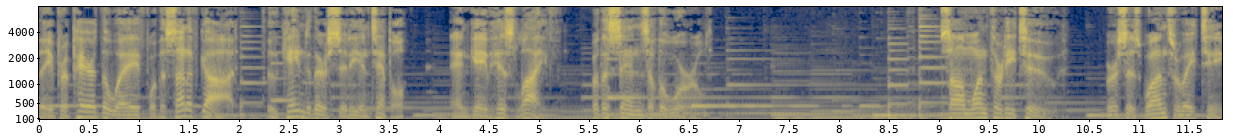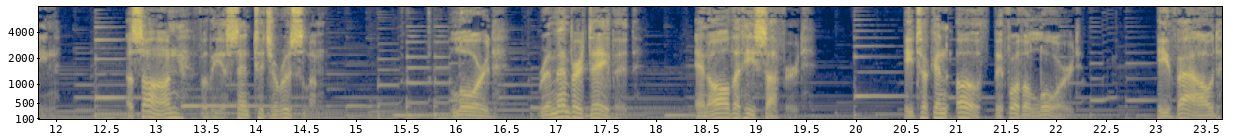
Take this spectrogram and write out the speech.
They prepared the way for the Son of God who came to their city and temple and gave his life for the sins of the world. Psalm 132, verses 1 through 18. A song for the ascent to Jerusalem. Lord, remember David and all that he suffered. He took an oath before the Lord. He vowed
